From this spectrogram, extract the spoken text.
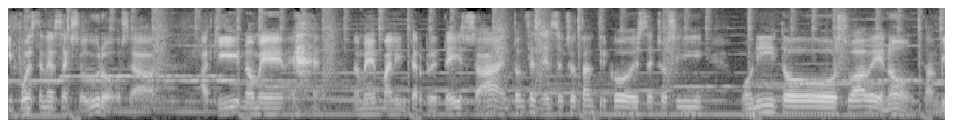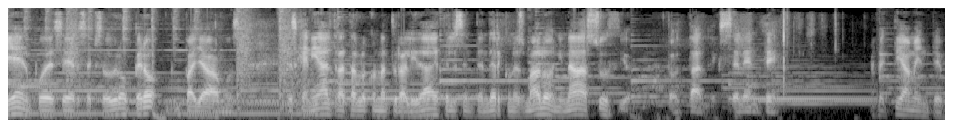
Y puedes tener sexo duro, o sea, Aquí no me, no me malinterpretéis, o sea, ah, entonces el sexo tántrico es sexo así bonito, suave. No, también puede ser sexo duro, pero para allá vamos. Es genial tratarlo con naturalidad, hacerles entender que no es malo ni nada sucio. Total, excelente. Efectivamente.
